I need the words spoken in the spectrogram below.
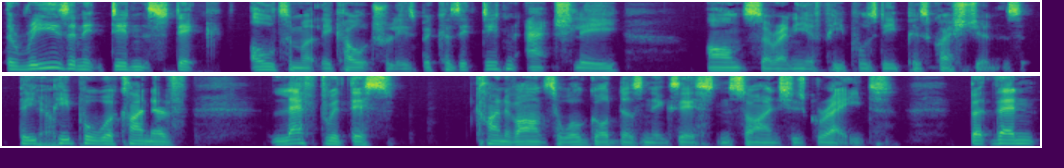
the reason it didn't stick ultimately culturally is because it didn't actually answer any of people's deepest questions. Pe- yeah. People were kind of left with this kind of answer well, God doesn't exist and science is great. But then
